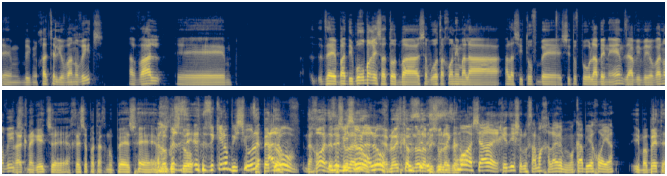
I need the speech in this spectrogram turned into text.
אמ, במיוחד של יובנוביץ'. אבל אה, זה בדיבור ברשתות בשבועות האחרונים על, ה, על השיתוף בשיתוף פעולה ביניהם, זה אבי ויובנוביץ'. רק נגיד שאחרי שפתחנו פה שהם לא בישלו... זה, זה כאילו בישול עלוב. נכון, זה, זה בישול, בישול עלוב. עלוב. הם לא התכוונו לבישול הזה. זה כמו השער היחידי של אוסאמה חלילה במכבי, איך הוא היה? עם הבטן.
